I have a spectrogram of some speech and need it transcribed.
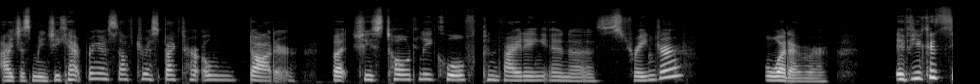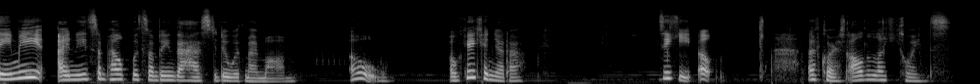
I just mean she can't bring herself to respect her own daughter. But she's totally cool confiding in a stranger? Whatever. If you could see me, I need some help with something that has to do with my mom. Oh. Okay, Kenyatta. Zeki. Oh. Of course, all the lucky coins.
